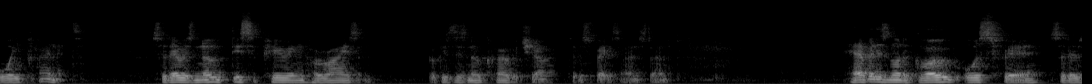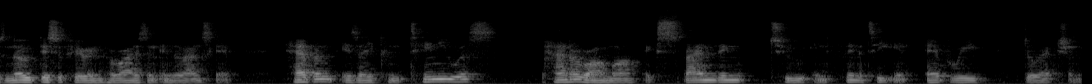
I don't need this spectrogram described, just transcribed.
or a planet. So there is no disappearing horizon because there's no curvature to the space, I understand. Heaven is not a globe or a sphere, so there's no disappearing horizon in the landscape. Heaven is a continuous panorama expanding to infinity in every direction.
